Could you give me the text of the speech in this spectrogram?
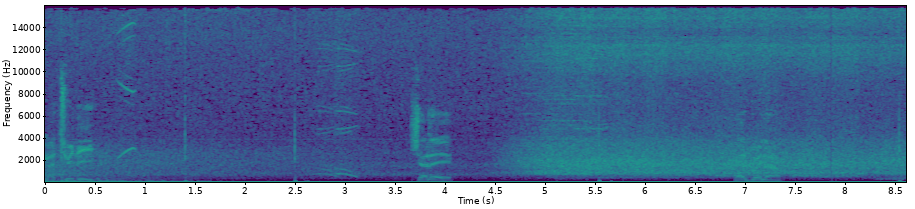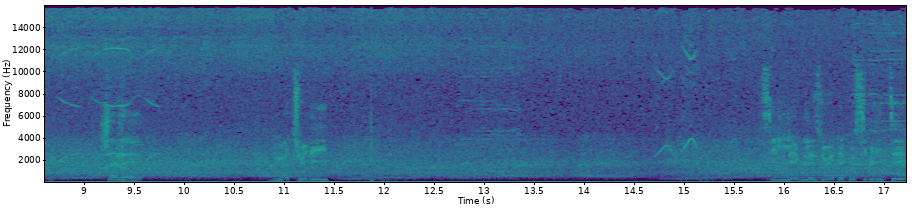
Matuidi. Jallet. Valbuena. Jallet. Matuidi. S'il lève les yeux, il y a des possibilités.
